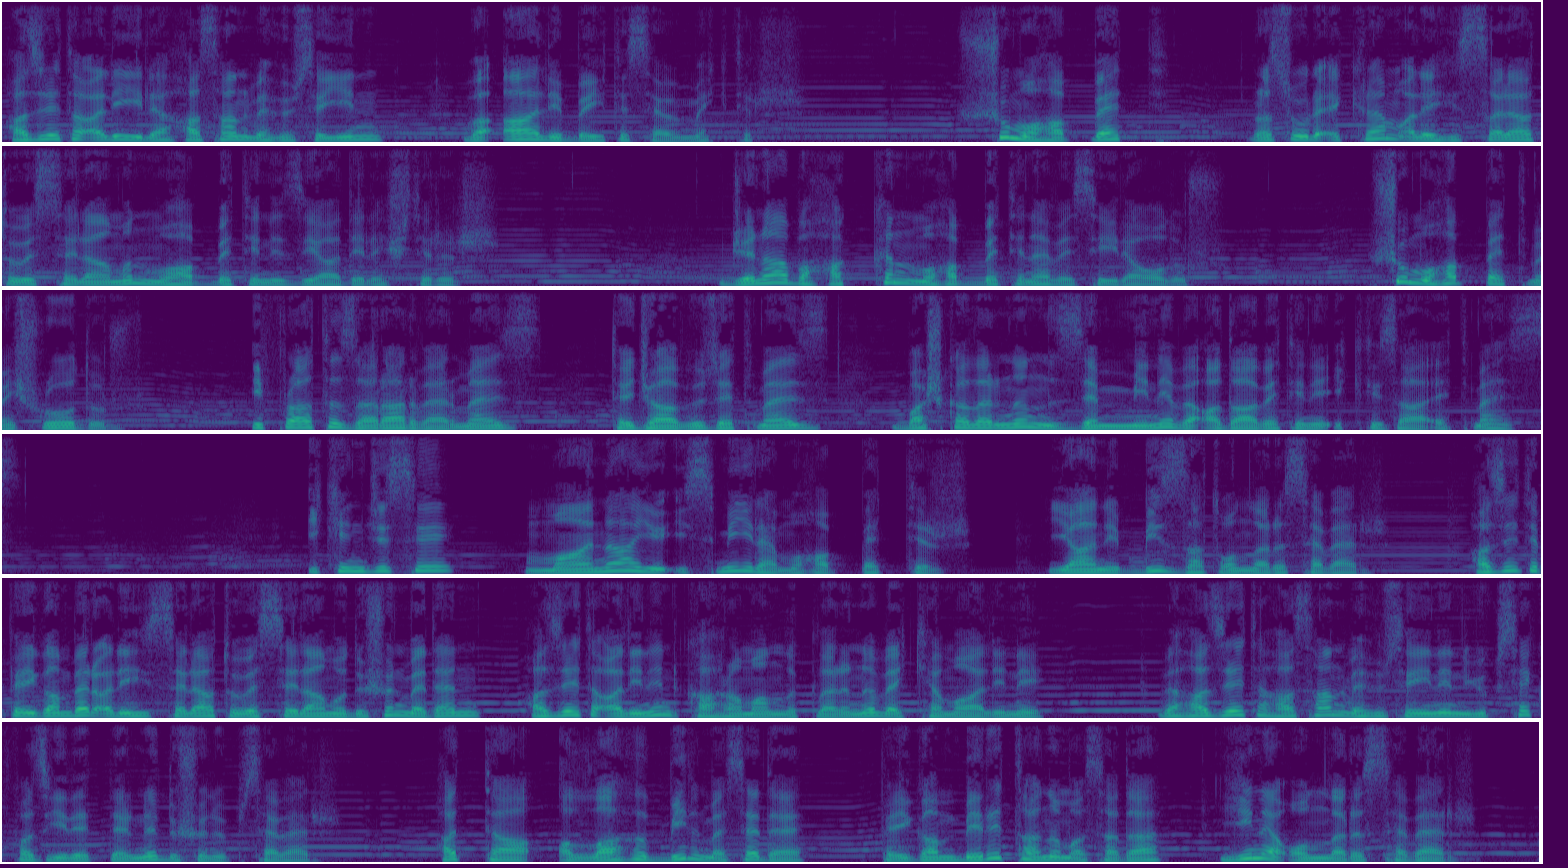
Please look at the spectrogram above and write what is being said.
Hazreti Ali ile Hasan ve Hüseyin ve Ali Beyt'i sevmektir. Şu muhabbet, Resul-i Ekrem aleyhissalatu vesselamın muhabbetini ziyadeleştirir. Cenab-ı Hakk'ın muhabbetine vesile olur. Şu muhabbet meşrudur. İfratı zarar vermez, tecavüz etmez, başkalarının zemmini ve adavetini iktiza etmez. İkincisi, manayı ismiyle muhabbettir. Yani bizzat onları sever. Hz. Peygamber aleyhissalatu vesselam'ı düşünmeden Hz. Ali'nin kahramanlıklarını ve kemalini ve Hz. Hasan ve Hüseyin'in yüksek faziletlerini düşünüp sever.'' Hatta Allah'ı bilmese de, peygamberi tanımasa da yine onları sever.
